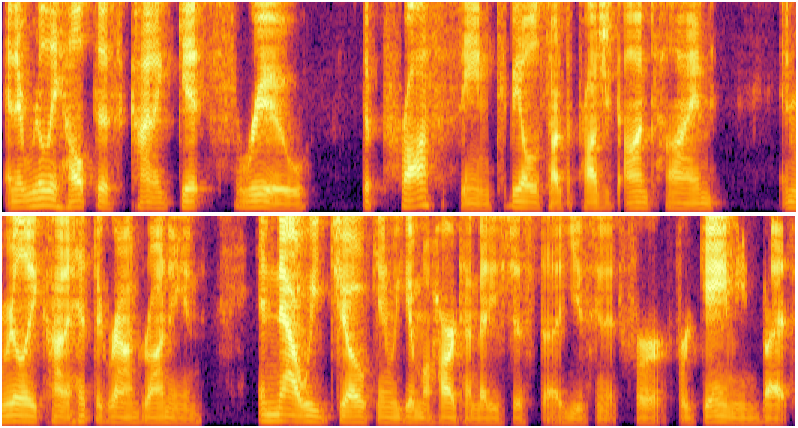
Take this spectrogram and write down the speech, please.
And it really helped us kind of get through the processing to be able to start the project on time and really kind of hit the ground running. And now we joke and we give him a hard time that he's just uh, using it for for gaming, but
